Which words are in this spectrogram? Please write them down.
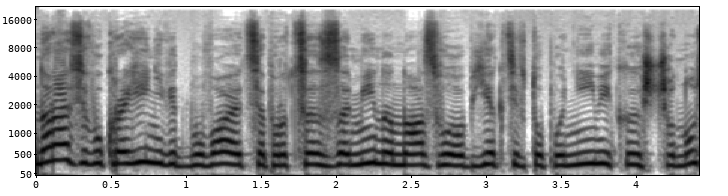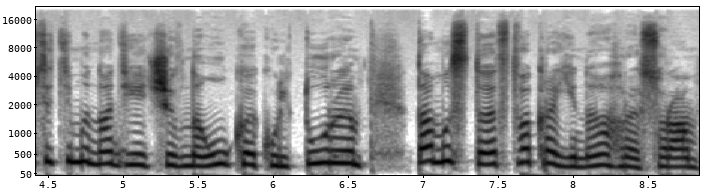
Наразі в Україні відбувається процес заміни назви об'єктів топоніміки, що носять імена діячів науки, культури та мистецтва країни-агресора.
